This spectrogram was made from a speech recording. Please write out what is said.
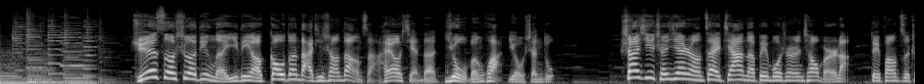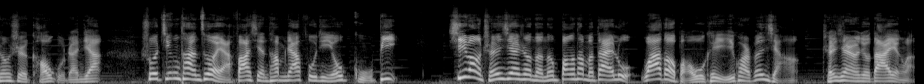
角色设定呢，一定要高端大气上档次，还要显得有文化有深度。山西陈先生在家呢被陌生人敲门了，对方自称是考古专家，说经探测呀发现他们家附近有古币，希望陈先生呢能帮他们带路，挖到宝物可以一块分享。陈先生就答应了。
